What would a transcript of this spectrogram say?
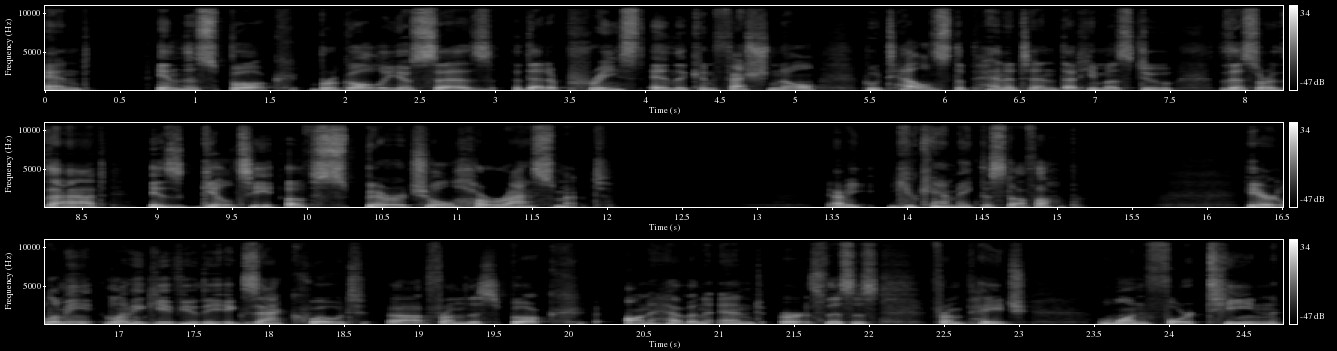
And in this book, Bergoglio says that a priest in the confessional who tells the penitent that he must do this or that is guilty of spiritual harassment. I mean, you can't make this stuff up. Here, let me let me give you the exact quote uh, from this book on heaven and earth. This is from page 114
